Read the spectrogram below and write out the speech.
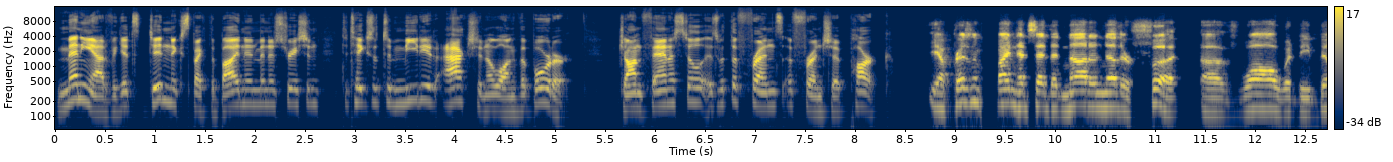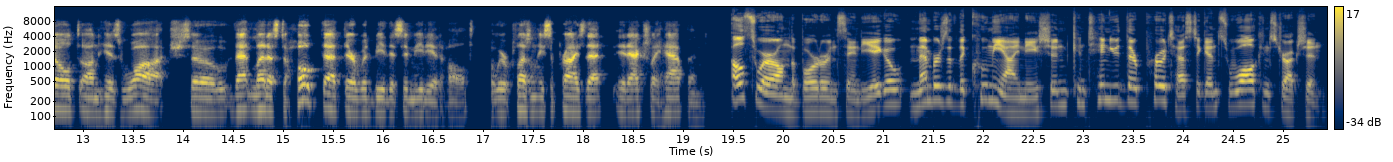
Many advocates didn't expect the Biden administration to take such immediate action along the border. John Fanestil is with the Friends of Friendship Park. Yeah, President Biden had said that not another foot of wall would be built on his watch. So that led us to hope that there would be this immediate halt. We were pleasantly surprised that it actually happened. Elsewhere on the border in San Diego, members of the Kumeyaay Nation continued their protest against wall construction.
